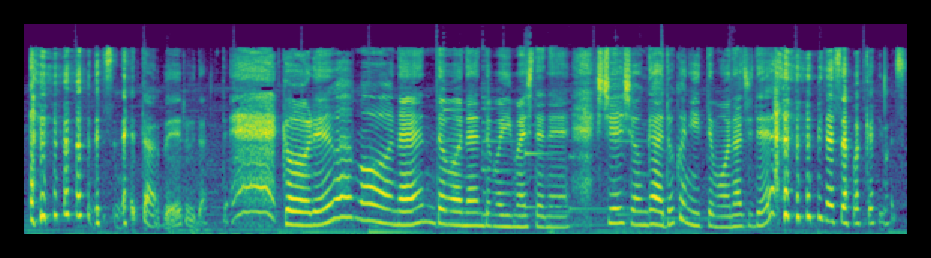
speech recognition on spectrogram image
ですね。食べるだって。これはもう何度も何度も言いましたね。シチュエーションがどこに行っても同じで。皆さん分かります。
